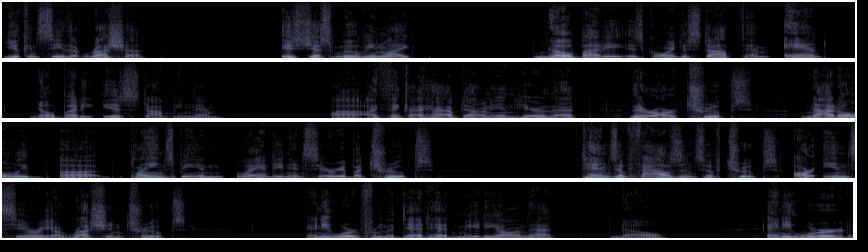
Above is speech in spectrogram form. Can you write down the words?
you can see that Russia is just moving like nobody is going to stop them, and nobody is stopping them. Uh, I think I have down in here that there are troops, not only uh, planes being landing in Syria, but troops. Tens of thousands of troops are in Syria, Russian troops. Any word from the deadhead media on that? No. Any word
